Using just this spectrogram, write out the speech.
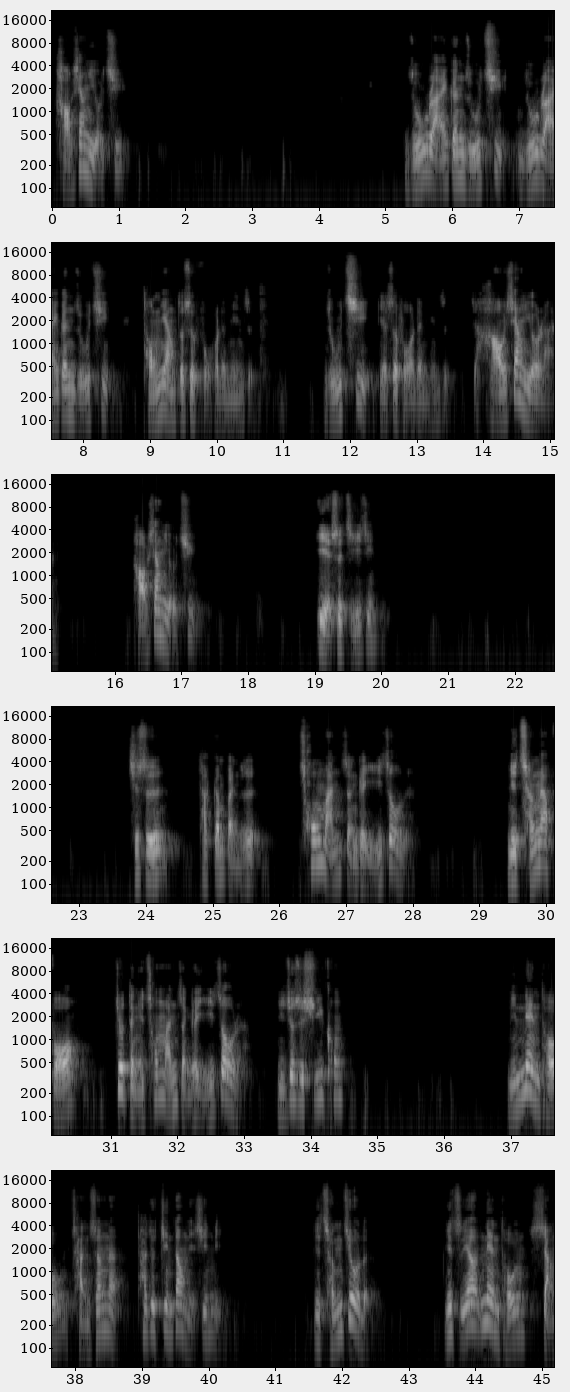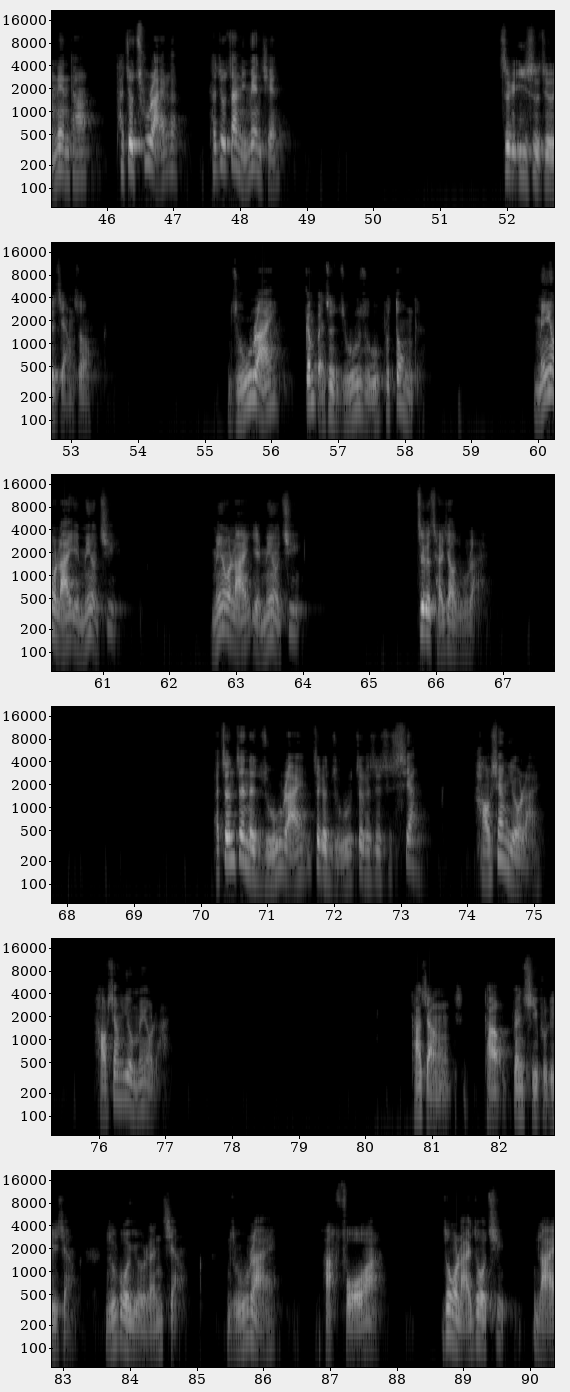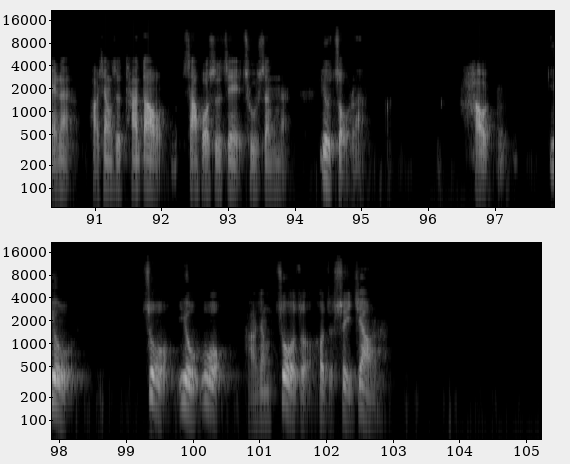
好像有去。如来跟如去，如来跟如去，同样都是佛的名字。如去也是佛的名字。好像有来，好像有去，也是极静。其实它根本是充满整个宇宙的。你成了佛，就等于充满整个宇宙了。你就是虚空。你念头产生了，它就进到你心里。你成就了。你只要念头想念它，它就出来了，它就在你面前。这个意思就是讲说，如来根本是如如不动的，没有来也没有去，没有来也没有去，这个才叫如来。而真正的如来，这个如，这个就是相。好像有来，好像又没有来。他讲，他跟西菩提讲，如果有人讲如来啊，佛啊，若来若去，来了，好像是他到娑婆世界出生了，又走了，好，又坐又卧，好像坐着或者睡觉了。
